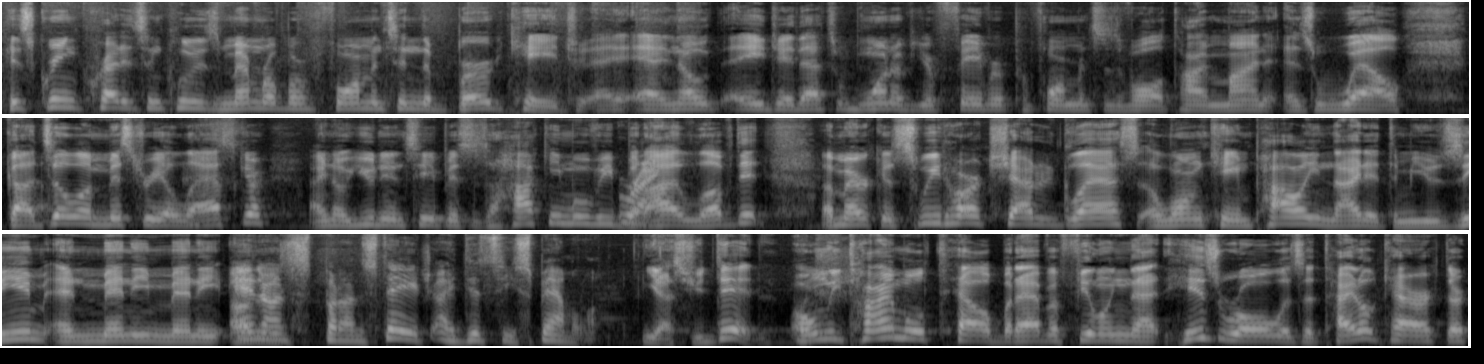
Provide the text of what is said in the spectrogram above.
His screen credits include his memorable performance in The Birdcage. I, I know, AJ, that's one of your favorite performances of all time, mine as well. Godzilla Mystery Alaska. I know you didn't see it because it's a hockey movie, but Right. I loved it. America's Sweetheart, Shattered Glass, Along Came Polly, Night at the Museum, and many, many And on, others. but on stage, I did see Spamalot. Yes, you did. Only time will tell, but I have a feeling that his role as a title character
